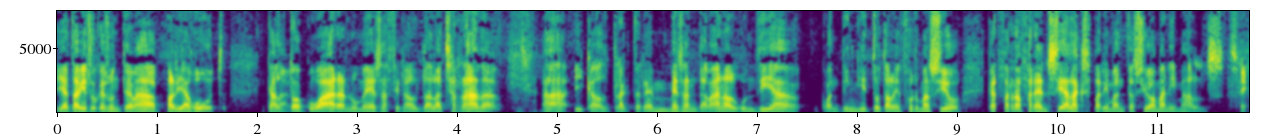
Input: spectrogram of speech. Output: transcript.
Ja t'aviso que és un tema paliagut, que el Vale. toco ara només a final de la xerrada eh, i que el tractarem més endavant algun dia, quan tingui tota la informació, que fa referència a l'experimentació amb animals. Sí.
